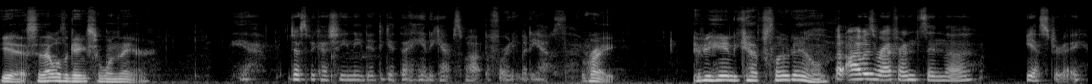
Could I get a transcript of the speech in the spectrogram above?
Yeah, so that was a gangster one there. Yeah, just because she needed to get that handicap spot before anybody else. Right. If you're handicapped, slow down. But I was referencing the yesterday.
